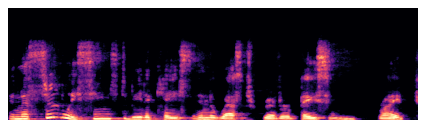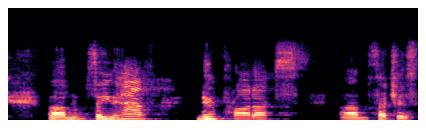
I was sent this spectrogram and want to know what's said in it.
And this certainly seems to be the case in the West River Basin, right? Um, so you have new products um, such as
